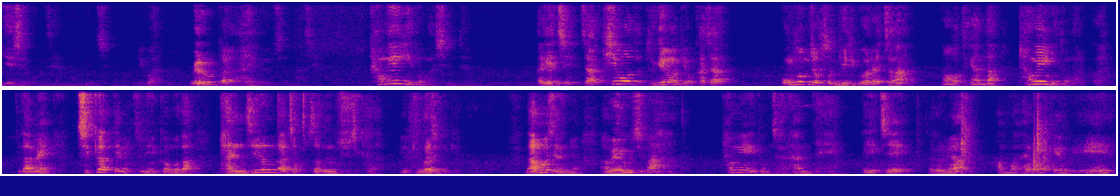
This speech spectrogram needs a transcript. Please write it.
예제곱이 되는 거겠지. 이거야. 외울까요? 아예 외우지 마세요. 평행 이동하시면 돼요. 알겠지? 자, 키워드 두 개만 기억하자. 공동 접선 길이 구하라 했잖아. 어, 어떻게 한다? 평행 이동할 거야. 그 다음에 직각 때문에 틀리니까 뭐다? 반지름과 접선은 수직하다. 이 두 가지만 기억하는 거야. 나머지는요. 아, 외우지 마. 평행 이동 잘 하면 돼. 알겠지? 자, 그러면 한번 해볼게 우리.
